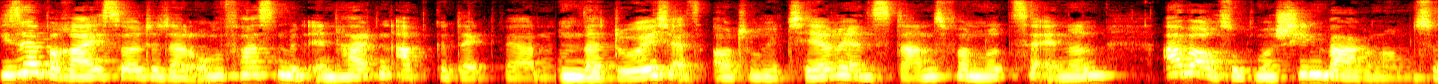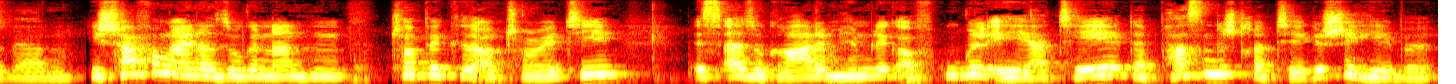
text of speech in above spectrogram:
Dieser Bereich sollte dann umfassend mit Inhalten abgedeckt werden, um dadurch als autoritäre Instanz von NutzerInnen, aber auch Suchmaschinen wahrgenommen zu werden. Die Schaffung einer sogenannten Topical Authority ist also gerade im Hinblick auf Google EAT der passende strategische Hebel.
